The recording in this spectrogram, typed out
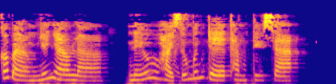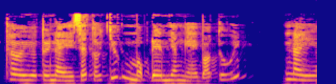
có bàn với nhau là nếu Hoài xuống Bến Tre thăm Tiên xa, thời tụi này sẽ tổ chức một đêm văn nghệ bỏ túi. Này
